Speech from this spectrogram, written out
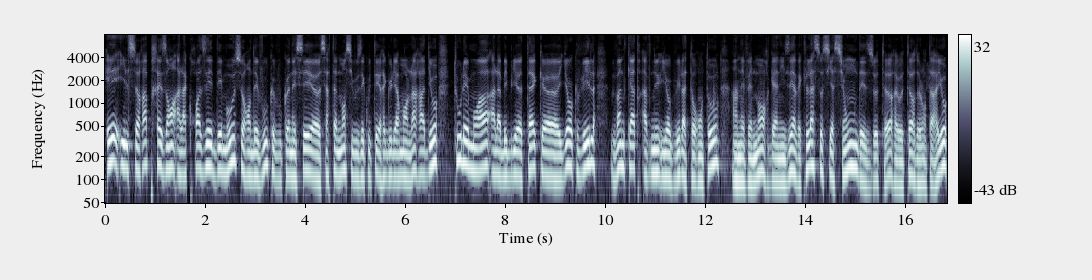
et il sera présent à la croisée des mots, ce rendez-vous que vous connaissez euh, certainement si vous écoutez régulièrement la radio, tous les mois à la bibliothèque euh, Yorkville, 24 avenue Yorkville à Toronto événement organisé avec l'Association des auteurs et auteurs de l'Ontario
